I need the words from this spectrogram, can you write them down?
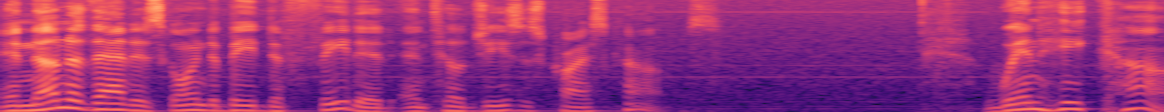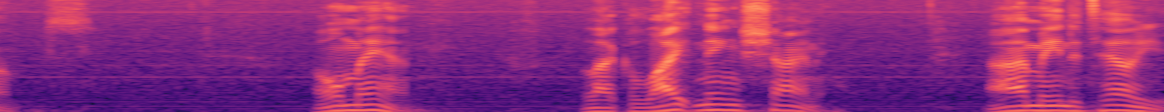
And none of that is going to be defeated until Jesus Christ comes. When he comes, oh man, like lightning shining, I mean to tell you,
